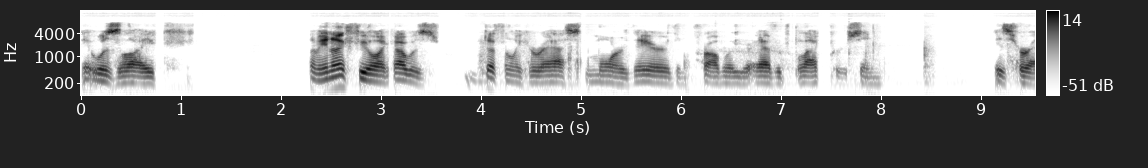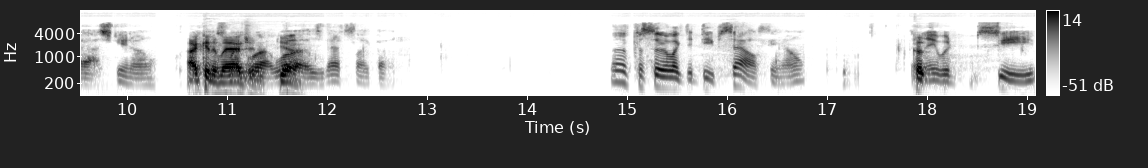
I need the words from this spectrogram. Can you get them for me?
it was like, I mean, I feel like I was definitely harassed more there than probably your average black person is harassed, you know. I can Because right imagine. Where I Yeah. was, that's like a uh, consider like the deep south, you know. And they would see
